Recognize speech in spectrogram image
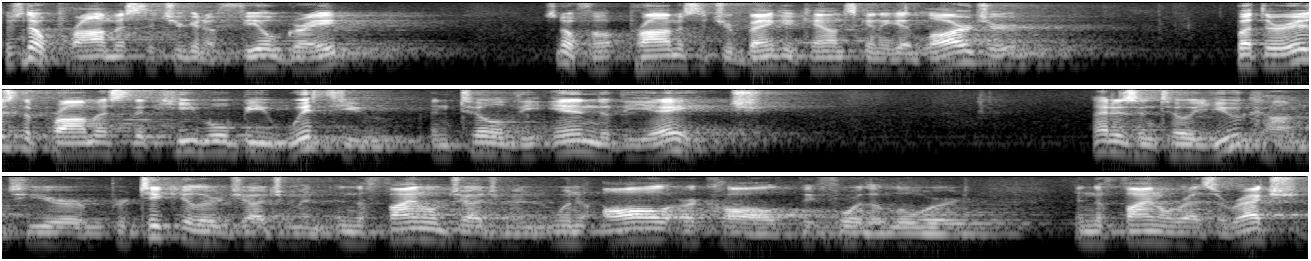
There's no promise that you're going to feel great. There's no promise that your bank account's going to get larger. But there is the promise that He will be with you until the end of the age. That is until you come to your particular judgment and the final judgment when all are called before the Lord in the final resurrection.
